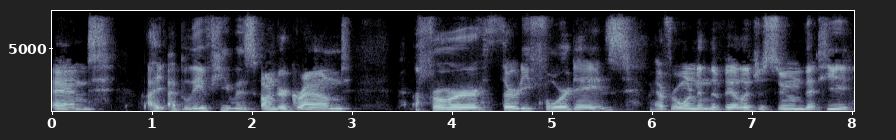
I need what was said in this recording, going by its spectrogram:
And I, I believe he was underground for 34 days. Everyone in the village assumed that he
